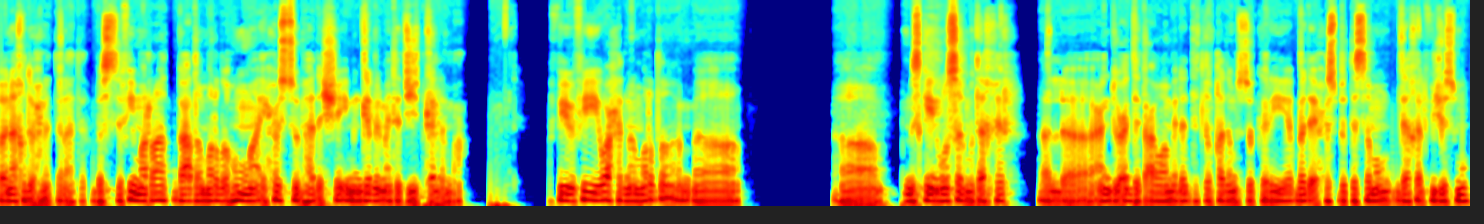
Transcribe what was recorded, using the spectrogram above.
فناخذه إحنا الثلاثة. بس في مرات بعض المرضى هم يحسوا بهذا الشيء من قبل ما أنت تجي تتكلم معه. في في واحد من المرضى آه آه مسكين وصل متأخر عنده عدة عوامل ادت للقدم السكرية بدأ يحس بالتسمم داخل في جسمه.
